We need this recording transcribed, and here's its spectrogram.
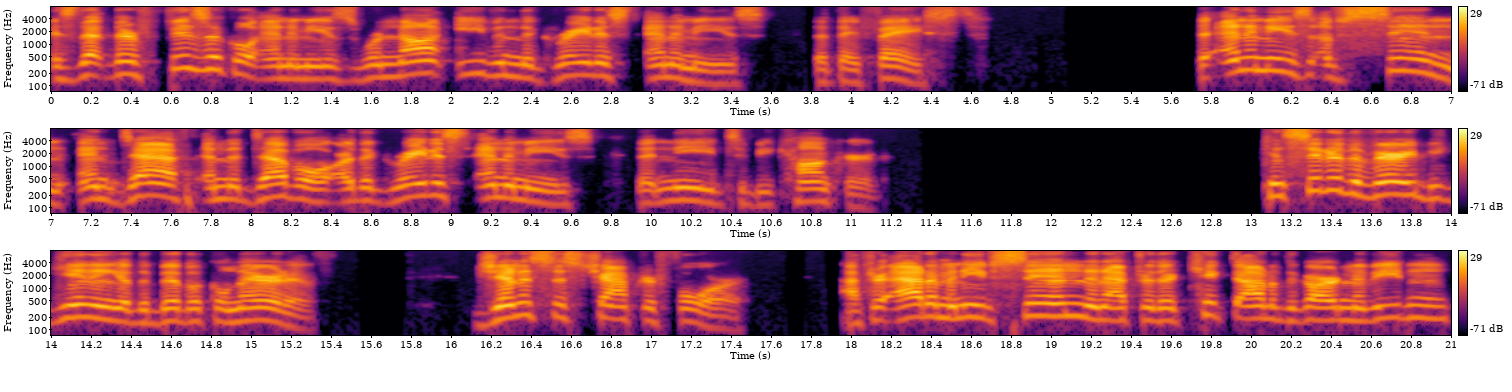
is that their physical enemies were not even the greatest enemies that they faced. The enemies of sin and death and the devil are the greatest enemies that need to be conquered. Consider the very beginning of the biblical narrative Genesis chapter 4. After Adam and Eve sinned and after they're kicked out of the Garden of Eden,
